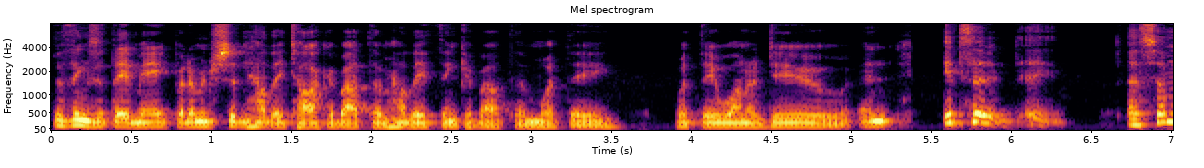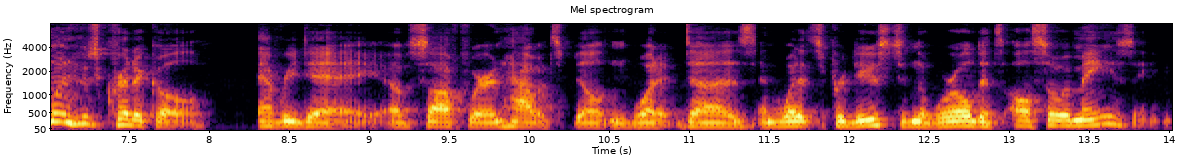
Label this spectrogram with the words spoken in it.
the things that they make, but I'm interested in how they talk about them, how they think about them, what they what they want to do. And it's a, a as someone who's critical every day of software and how it's built and what it does and what it's produced in the world, it's also amazing.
